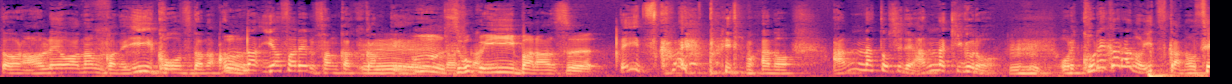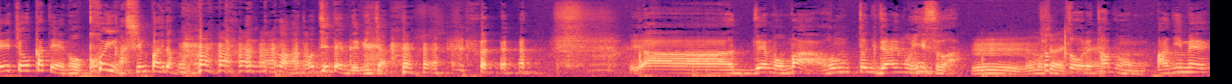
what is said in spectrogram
だからあれはなんかねいい構図だな。あんな癒される三角関係、うん。すごくいいバランス。でいつかはやっぱりでもあのあんな年であんな気苦労、俺これからのいつかの成長過程の恋が心配だもん。あのあの時点で見ちゃって。いやーでもまあ本当に出会いもいいっすわ、うん面ちょっと俺多分アニメ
